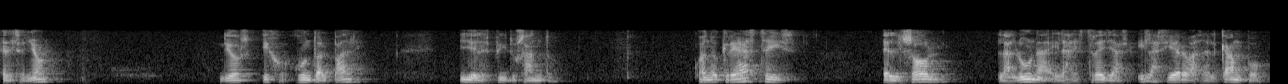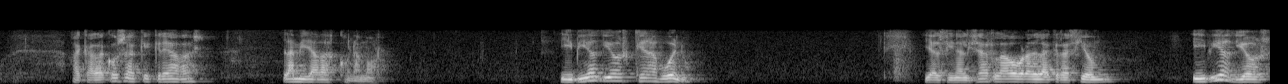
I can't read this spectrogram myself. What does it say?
el Señor, Dios Hijo, junto al Padre y el Espíritu Santo, cuando creasteis el sol, la luna y las estrellas y las hierbas del campo, a cada cosa que creabas la mirabas con amor. Y vio Dios que era bueno. Y al finalizar la obra de la creación, y vio Dios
